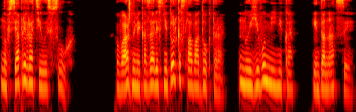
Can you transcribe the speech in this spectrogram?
но вся превратилась в слух. Важными казались не только слова доктора, но и его мимика, интонации.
